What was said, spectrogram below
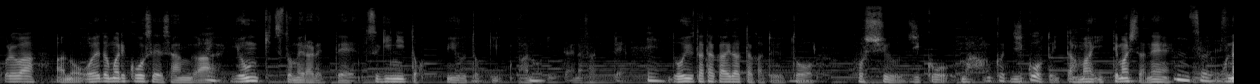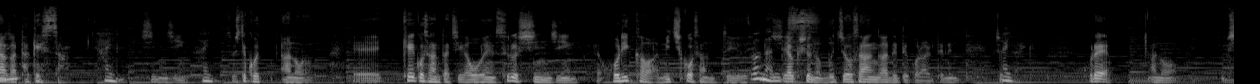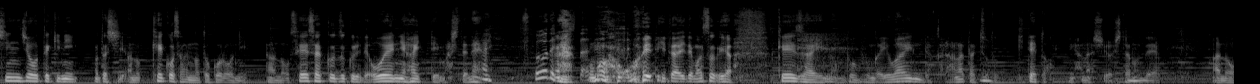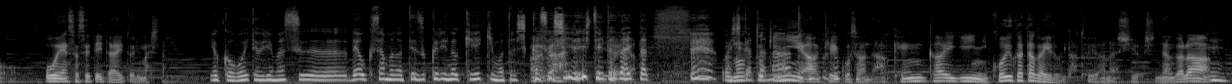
これはあのお江戸まり厚生さんが4期務められて次にという時あの引退なさって、どういう戦いだったかというと保守自公まあ自公といったまあ言ってましたね。うん、ね。小長武さん、はい、新人、はい、そしてこあのえー、恵子さんたちが応援する新人堀川美智子さんという市役所の部長さんが出てこられてねちょっと、はい、これあの心情的に私あの恵子さんのところにあの政策作りで応援に入っていましてね、はい、そうでしたね。覚えていただいてます。いや経済の部分が弱いんだからあなたちょっと来てという話をしたので、うん、あの応援させていただいておりました。よく覚えております。で奥様の手作りのケーキも確か差し入れしていただいた。美味しかったな。あの時にあ恵子さんあ県会議員にこういう方がいるんだという話をしながら、え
